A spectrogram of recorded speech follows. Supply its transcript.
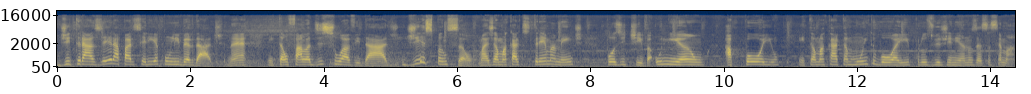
de trazer a parceria com liberdade, né? Então fala de suavidade, de expansão, mas é uma carta extremamente positiva, união, apoio. Então, é uma carta muito boa aí para os virginianos essa semana.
